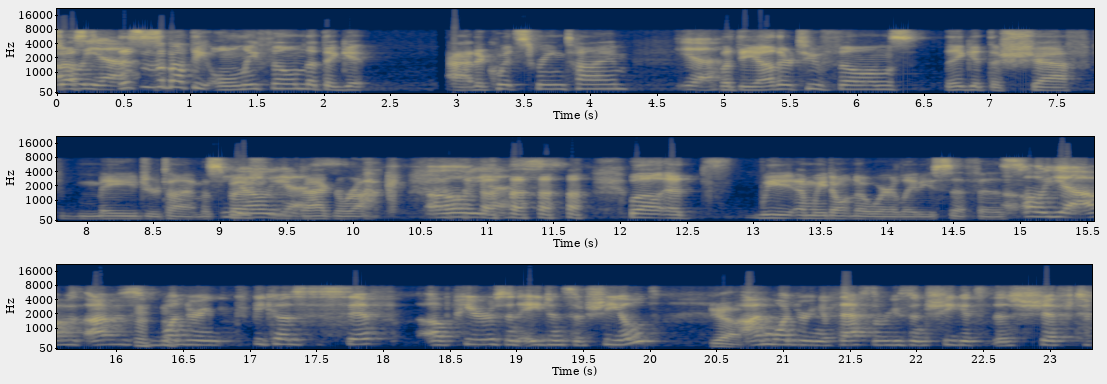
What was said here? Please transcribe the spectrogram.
Oh, yeah. This is about the only film that they get adequate screen time, Yeah. but the other two films they get the Shaft major time, especially yes. Ragnarok. Oh yes. well, it's we and we don't know where Lady Sif is. Oh yeah, I was I was wondering because Sif appears in Agents of Shield. yeah. I'm wondering if that's the reason she gets the shift,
